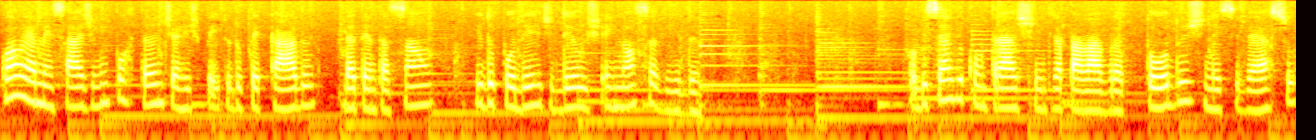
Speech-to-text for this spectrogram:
Qual é a mensagem importante a respeito do pecado, da tentação e do poder de Deus em nossa vida? Observe o contraste entre a palavra todos nesse verso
